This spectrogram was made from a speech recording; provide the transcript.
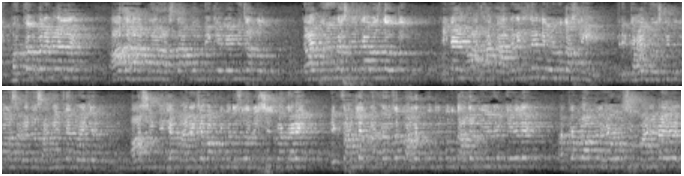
एक भक्कमपणे मिळालाय आज हा आपला रस्ता आपण बीके जातो. काय पूर्वी रस्त्याची अवस्था होती. ठीक आहे आज हा कारखान्याची जरी निवडणूक असली तरी काही गोष्टी तुम्हाला सगळ्यांना सांगितल्या पाहिजेत आज शेतीच्या पाण्याच्या बाबतीमध्ये सुद्धा निश्चित प्रकारे एक चांगल्या प्रकारचं पालकमंत्री म्हणून दादा नियोजन केलेलं आहे आणि त्यामुळे आपल्याला ह्या वर्षी पाणी मिळालं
